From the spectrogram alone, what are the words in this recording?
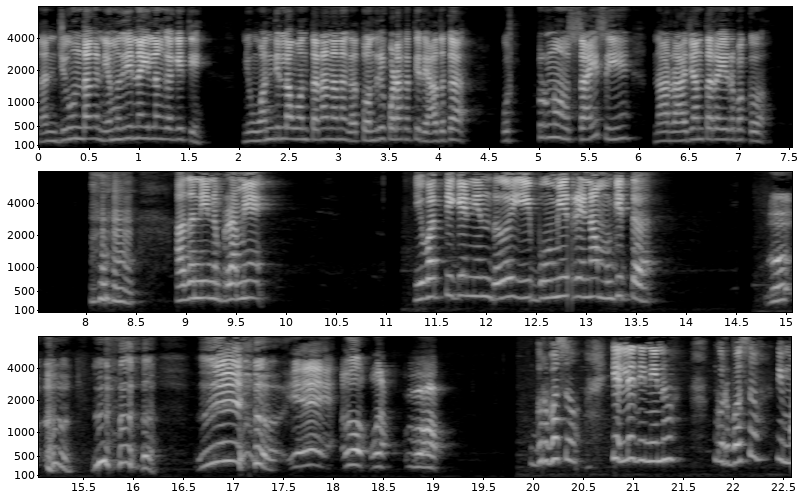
ನನ್ನ ಜೀವನದಾಗ ನೆಮ್ಮದಿನ ಇಲ್ಲಂಗಾಗೈತಿ ನೀವು ಒಂದಿಲ್ಲ ಒಂಥರ ನನಗೆ ತೊಂದರೆ ಕೊಡಕತ್ತೀರಿ ಅದಕ್ಕೆ ಉಷ್ಟ್ರು ಸಾಯಿಸಿ ನಾ ರಾಜಾಂತರ ಇರ್ಬೇಕು ಅದು ನೀನ್ ಭ್ರಮೆ ಇವತ್ತಿಗೆ ನಿಂದು ಈ ಭೂಮಿ ರೇನ ಮುಗಿತ ಗುರುಬಸು ಎಲ್ಲಿದ್ದೀನಿ ನೀನು? ಗುರುಬಸು, ನಿಮ್ಮ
